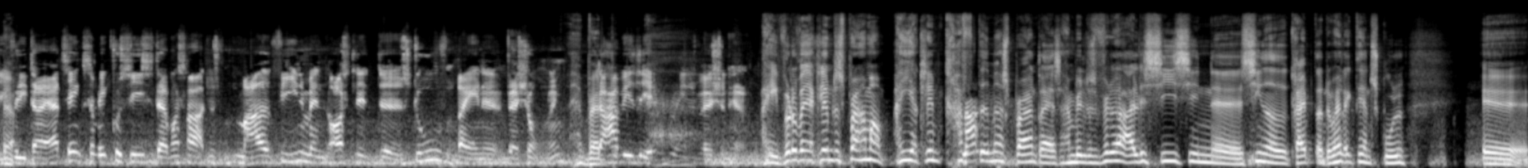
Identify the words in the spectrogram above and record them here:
Ja. Fordi der er ting, som ikke kunne siges i Danmarks Radios meget fine, men også lidt øh, stuerene version. Ikke? Hvad- Der har vi the version her. Ej, ved du hvad, jeg glemte at spørge ham om? Ej, jeg glemte kraftedet med at spørge Andreas. Han ville selvfølgelig aldrig sige, sin, øh, sige noget grimt, og det var heller ikke det, han skulle. Øh,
